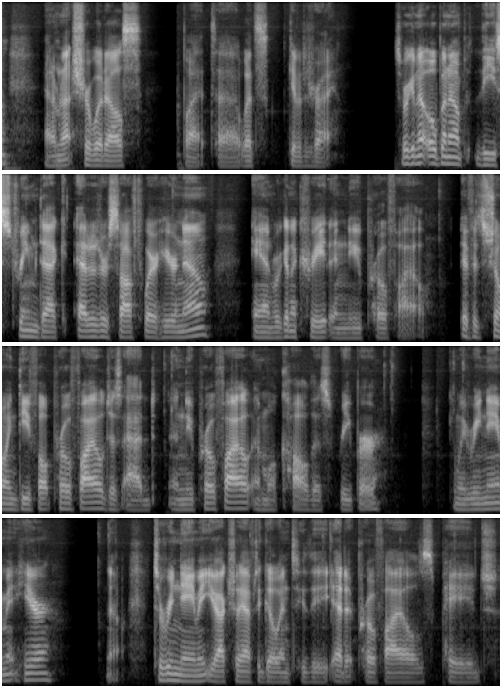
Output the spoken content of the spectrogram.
and I'm not sure what else, but uh, let's give it a try. So we're going to open up the Stream Deck editor software here now, and we're going to create a new profile. If it's showing default profile, just add a new profile, and we'll call this Reaper. Can we rename it here? No. To rename it, you actually have to go into the Edit Profiles page.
